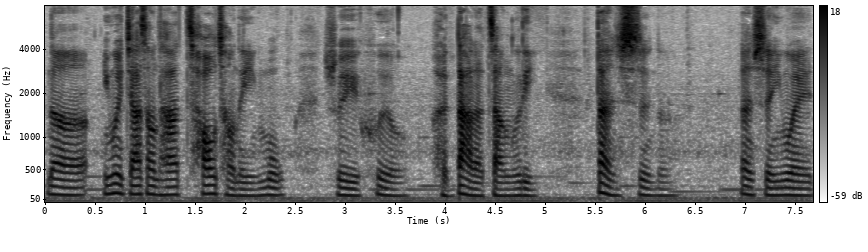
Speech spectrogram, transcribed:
那因为加上它超长的荧幕，所以会有很大的张力，但是呢。但是因为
